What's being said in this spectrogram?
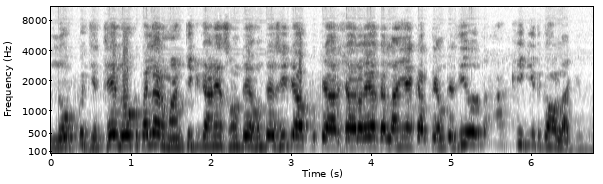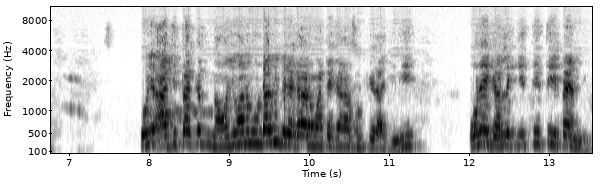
ਲੋਕ ਜਿੱਥੇ ਲੋਕ ਪਹਿਲਾਂ ਰੋਮਾਂਟਿਕ ਗਾਣੇ ਸੁਣਦੇ ਹੁੰਦੇ ਸੀ ਜਾਂ ਕੋਈ ਪਿਆਰ ਸ਼ਾਰ ਵਾਲੀਆਂ ਗੱਲਾਂ ਜਿਹੀਆਂ ਕਰਦੇ ਹੁੰਦੇ ਸੀ, ਉਹ ਅੱਖੀ ਗੀਤ ਗਾਉਣ ਲੱਗ ਗਏ। ਕੋਈ ਅੱਜ ਤੱਕ ਨੌਜਵਾਨ ਮੁੰਡਾ ਵੀ ਮੇਰੇ ਖਿਆਲ ਰੋਮਾਂਟਿਕ ਗਾਣਾ ਸੁਣ ਕੇ ਰਾਜੀ ਨਹੀਂ। ਉਹਨੇ ਗੱਲ ਕੀਤੀ ਧੀ ਭੈਣ ਦੀ।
